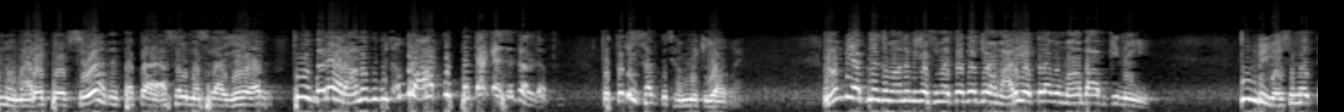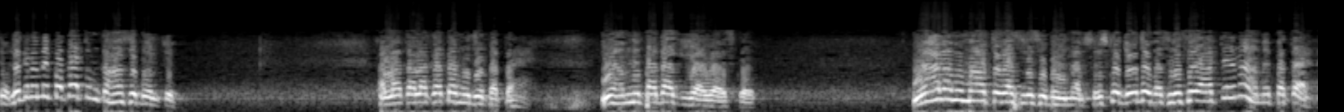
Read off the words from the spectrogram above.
تم ہمارے پیٹ سے ہو، ہمیں پتا ہے، اصل مسئلہ یہ ہے۔ تو وہ بڑے حیرانوں کو پوچھا وہ آپ کو پتا کیسے چل جاتا؟ تو تری سب کچھ ہم نے کیا ہوا ہے۔ ہم بھی اپنے زمانے میں یہ سمجھتے تھے، جو ہماری عقل ہے وہ ماں باپ کی نہیں ہے۔ تم بھی یہ سمجھتے ہو، لیکن ہمیں پتا تم کہاں سے بولتے ہو۔ اللہ تعالیٰ کہتا ہے، مجھے پتا ہے۔ یہ ہم نے پیدا کیا ہوا اس کو۔ نہ تو وسوے سے بھائی نفس۔ اس کو جو جو وسوسے آتے ہیں نا، ہمیں پتا ہے۔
